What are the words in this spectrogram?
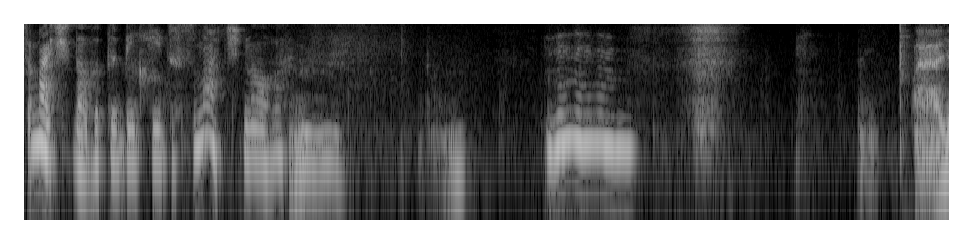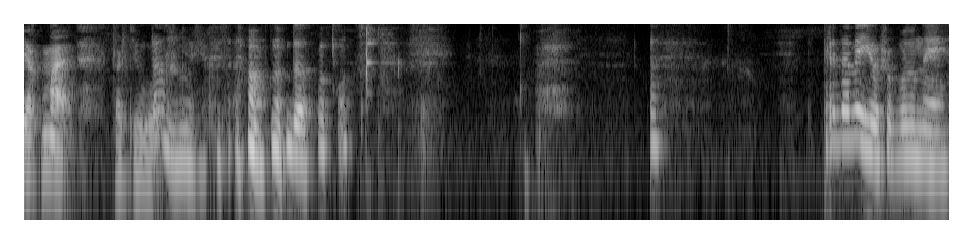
Смачного тобі, діду, смачного. Е, Як мед, так і Та ложка. ну, я- ну да. Придави його, щоб воно не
